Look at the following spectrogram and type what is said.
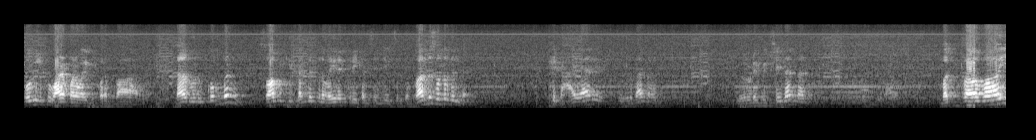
கோவிலுக்கு வாழைப்பழம் வாங்கிட்டு போறப்பா நான் ஒரு கொம்பன் சுவாமிக்கு தங்கத்துல வைர கிரீட்டம் செஞ்சு வச்சிருக்கேன். பாருன்னு சொல்றது இல்லை நான் யாரு? இவருதான் நான். இவருடைய பிக்ஷை தான் நான். மத்பாவாய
